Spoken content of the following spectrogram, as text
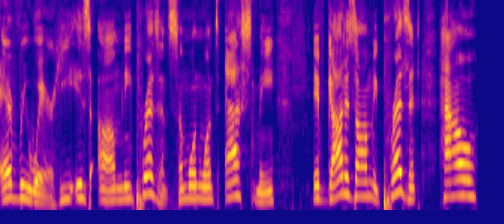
everywhere, He is omnipresent. Someone once asked me, if God is omnipresent, how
